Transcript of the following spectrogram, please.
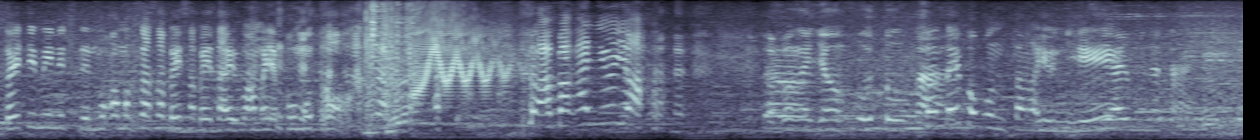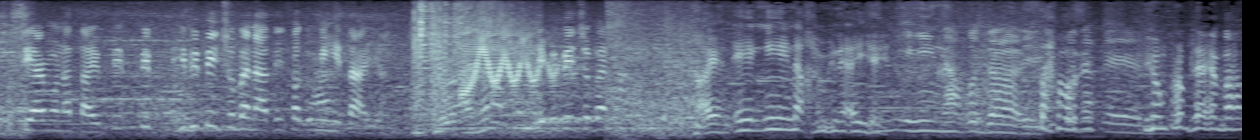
30 minutes din. Mukhang magsasabay-sabay tayo mamaya pumutok. so abangan nyo yun. Abangan niyo ang photo ka. Saan tayo papunta ngayon, Ye? CR muna tayo. CR muna tayo. Pip, pip, ibibidyo ba natin pag umihi tayo? Ibibidyo ba natin? Ayan, ihing-ihi na kami ni Aye. Ihina ko dahil. Tapos, yung problema,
